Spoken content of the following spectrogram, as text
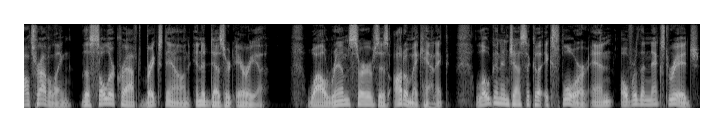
While traveling, the solar craft breaks down in a desert area. While Rem serves as auto mechanic, Logan and Jessica explore and, over the next ridge,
